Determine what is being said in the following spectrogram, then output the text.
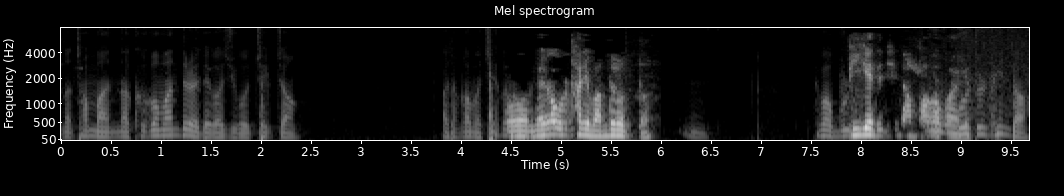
나, 잠만, 나 그거 만들어야 돼가지고, 책장. 아, 잠깐만, 책을. 어, 안 내가 울타리 만들었다. 해봐, 물, 비계 대신 물, 박아봐야 물 돼. 뚫힌다.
